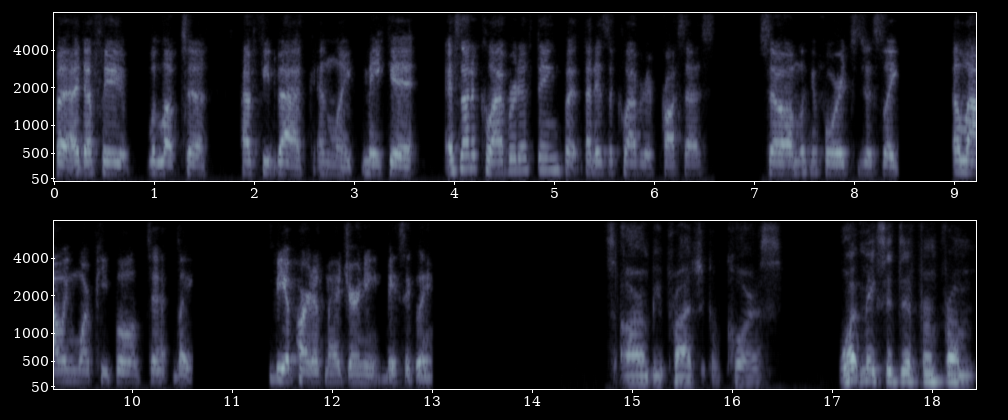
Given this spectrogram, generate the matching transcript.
But I definitely would love to have feedback and like make it. It's not a collaborative thing, but that is a collaborative process. So I'm looking forward to just like allowing more people to like be a part of my journey, basically. It's R&B project, of course. What makes it different from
